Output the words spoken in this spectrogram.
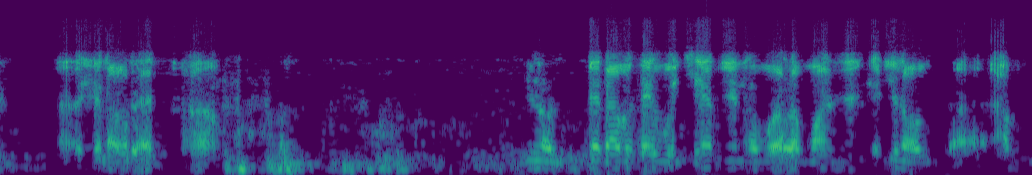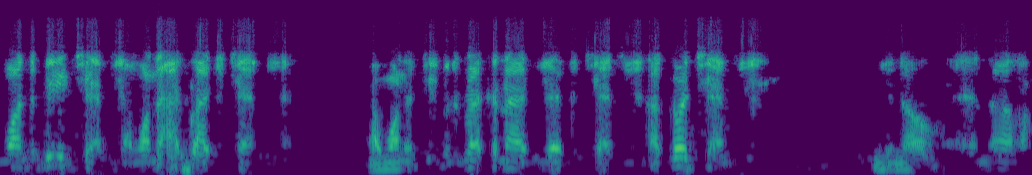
uh, you know, that, um, you know, that I was heavyweight champion of the world. I wanted, to, you know, uh, I wanted to be a champion. I wanted to act like a champion. I wanted people to recognize me as a champion, a good champion, you know, and um,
